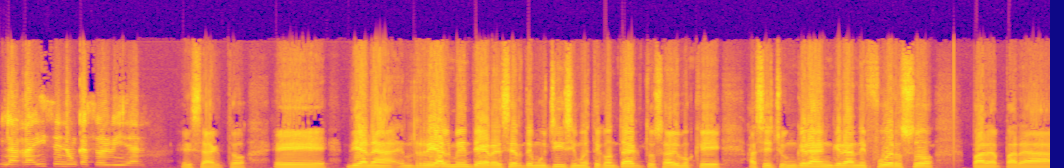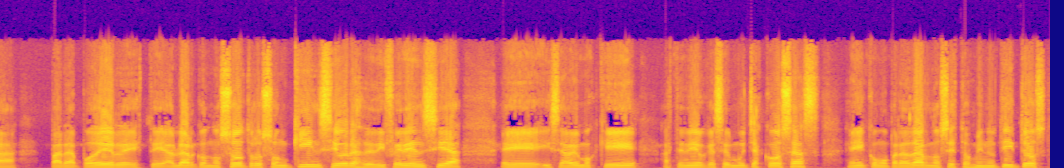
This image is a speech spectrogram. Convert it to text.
las raíces nunca se olvidan. Exacto. Eh, Diana, realmente agradecerte muchísimo este contacto. Sabemos que has hecho un gran, gran esfuerzo para, para para poder este, hablar con nosotros. Son 15 horas de diferencia eh, y sabemos que has tenido que hacer muchas cosas eh, como para darnos estos minutitos.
